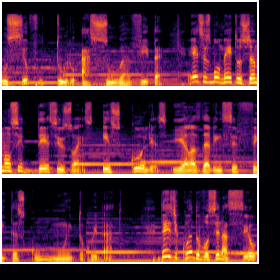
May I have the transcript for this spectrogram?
o seu futuro, a sua vida. Esses momentos chamam-se decisões, escolhas, e elas devem ser feitas com muito cuidado. Desde quando você nasceu,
